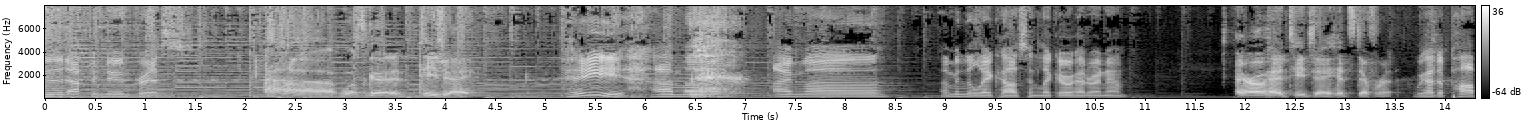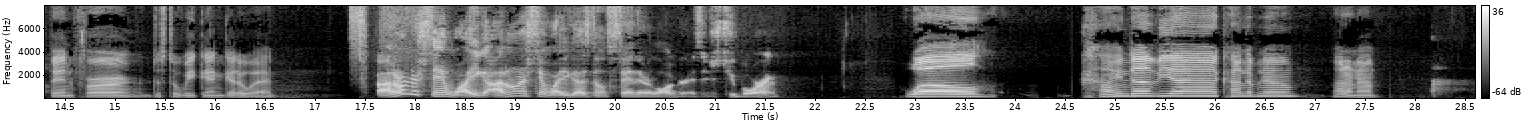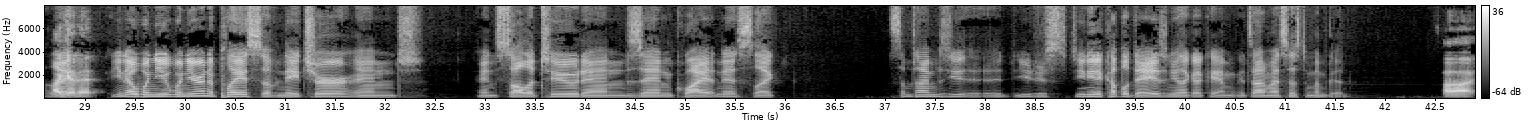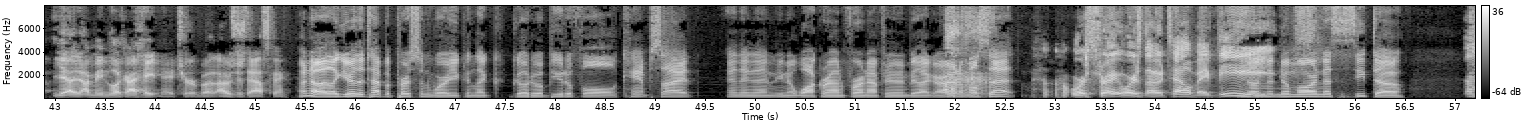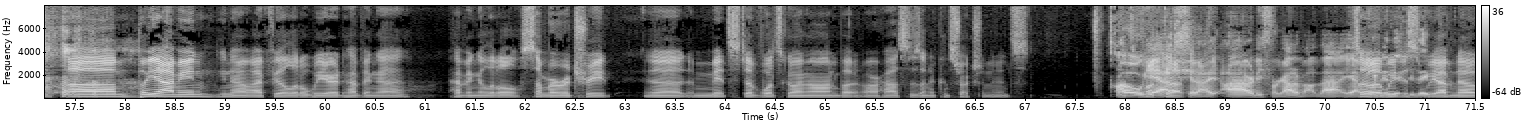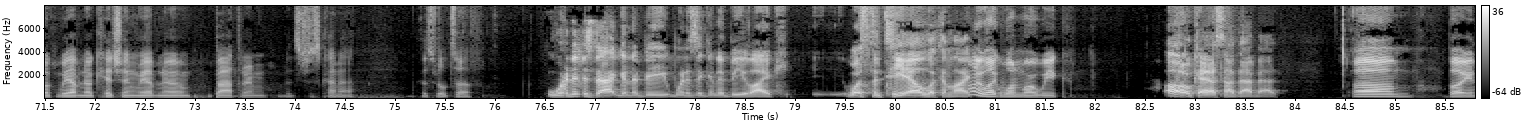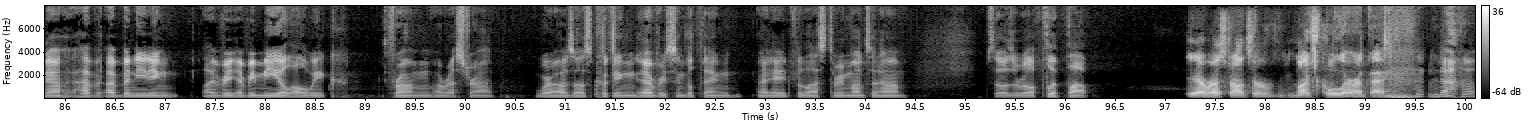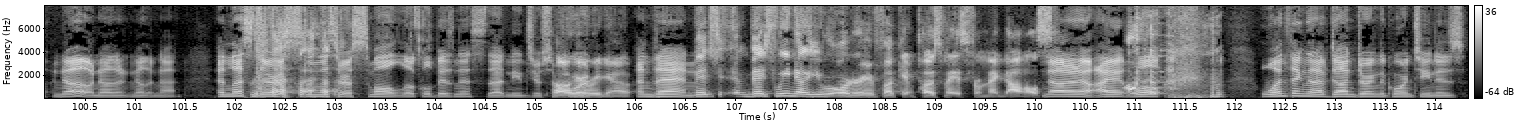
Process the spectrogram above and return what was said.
Good afternoon, Chris. Uh, what's good, TJ? Hey, I'm uh, I'm uh, I'm in the lake house in Lake Arrowhead right now. Arrowhead TJ hits different. We had to pop in for just a weekend getaway. I don't understand why you. I don't understand why you guys don't stay there longer. Is it just too boring? Well, kind of, yeah, kind of no. I don't know. I get it. You know, when you when you're in a place of nature and and solitude and zen quietness, like sometimes you you just you need a couple days and you're like, okay, I'm, it's out of my system. I'm good. Uh, yeah, I mean, look, I hate nature, but I was just asking. I know, like you're the type of person where you can like go to a beautiful campsite and then, then you know walk around for an afternoon and be like, all right, I'm all set. We're straight. Where's the hotel, baby? No, no, no more necesito. Um, but yeah, I mean, you know, I feel a little weird having a having a little summer retreat uh, midst of what's going on. But our house is under construction, and it's oh fucked yeah, up. shit. I, I already forgot about that. Yeah. so we they- just they- we have no we have no kitchen, we have no bathroom. It's just kind of it's real tough. when is that going to be? When is it going to be like? What's the TL looking like? Probably like one more week. Oh, okay, that's not that bad. Um, but you know, have I've been eating every every meal all week from a restaurant where I was I was cooking every single thing I ate for the last three months at home. So it was a real flip flop. Yeah, restaurants are much cooler, aren't they? no, no, no, they're, no, they're not. Unless they're a, unless they're a small local business that needs your support. Oh, here we go. and then Bitch, bitch, we know you were ordering fucking Postmates from McDonald's. No, no, no. I well, one thing that I've done during the quarantine is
